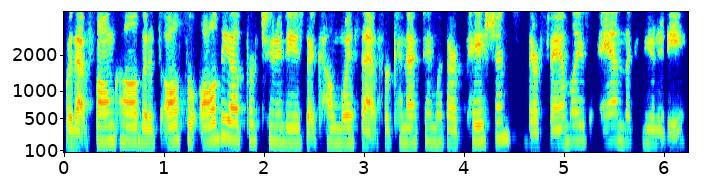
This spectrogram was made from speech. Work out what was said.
or that phone call, but it's also all the opportunities that come with that for connecting with our patients, their families, and the community.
